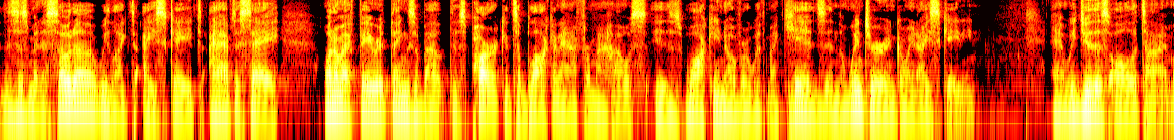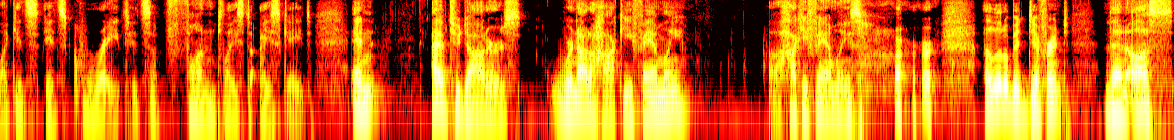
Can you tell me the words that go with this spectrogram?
This is Minnesota. We like to ice skate. I have to say, one of my favorite things about this park, it's a block and a half from my house, is walking over with my kids in the winter and going ice skating. And we do this all the time. Like it's it's great. It's a fun place to ice skate. And I have two daughters we're not a hockey family. Uh, hockey families are a little bit different than us.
